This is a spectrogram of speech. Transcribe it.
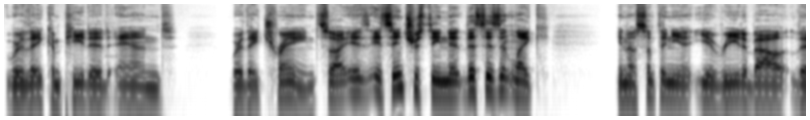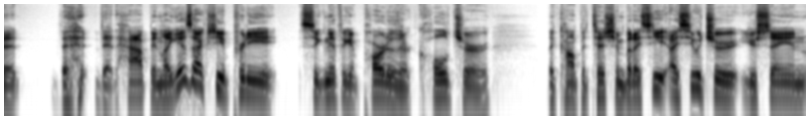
where they competed and where they trained. So it's it's interesting that this isn't like you know something you you read about that that that happened like it's actually a pretty significant part of their culture the competition but i see i see what you're you're saying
